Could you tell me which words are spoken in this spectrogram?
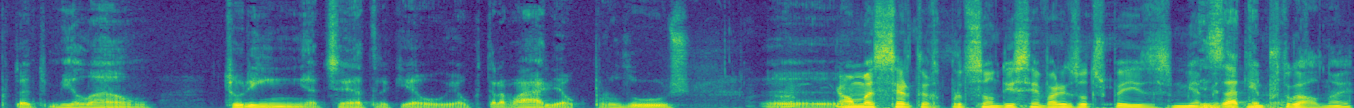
portanto Milão, Turim, etc., que é o, é o que trabalha, é o que produz, Há uma certa reprodução disso em vários outros países, nomeadamente aqui em Portugal, não é?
